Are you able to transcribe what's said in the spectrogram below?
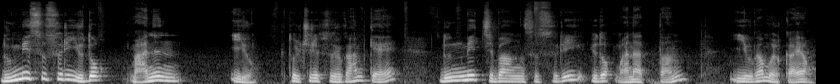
눈밑 수술이 유독 많은 이유, 돌출입 수술과 함께 눈밑 지방 수술이 유독 많았던 이유가 뭘까요?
